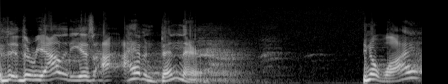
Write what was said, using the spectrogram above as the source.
the, the reality is, I, I, haven't been there. You know why?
